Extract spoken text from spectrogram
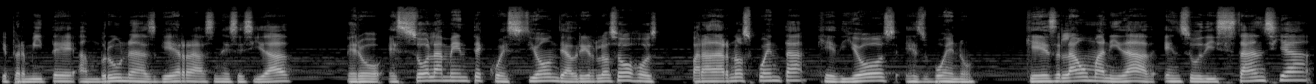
que permite hambrunas, guerras, necesidad, pero es solamente cuestión de abrir los ojos para darnos cuenta que Dios es bueno, que es la humanidad en su distancia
